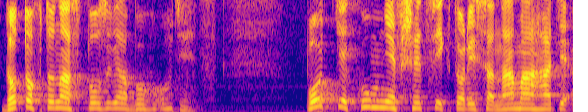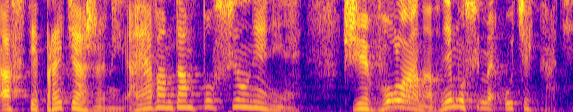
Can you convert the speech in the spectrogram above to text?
Do tohto nás pozvia Boh Otec. Poďte ku mne všetci, ktorí sa namáhate a ste preťažení a ja vám dám posilnenie. Čiže volá nás, nemusíme utekať.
